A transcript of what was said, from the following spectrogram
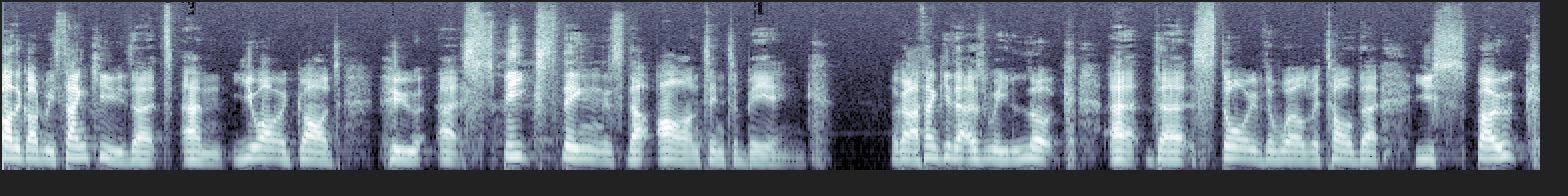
Father God, we thank you that um, you are a God who uh, speaks things that aren't into being. Lord God, I thank you that as we look at the story of the world, we're told that you spoke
